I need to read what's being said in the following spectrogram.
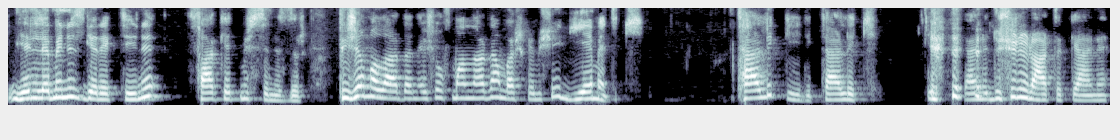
yenilemeniz gerektiğini fark etmişsinizdir. Pijamalardan, eşofmanlardan başka bir şey giyemedik. Terlik giydik, terlik. Yani düşünün artık yani.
